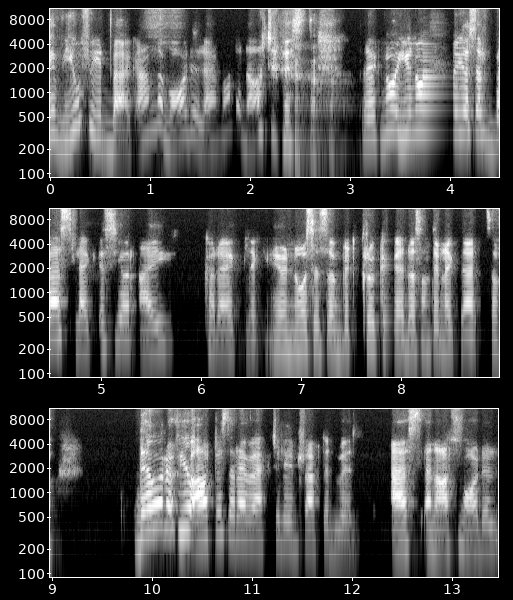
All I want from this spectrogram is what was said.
give you feedback. I'm the model. I'm not an artist." like, no, you know yourself best. Like, is your eye correct? Like, your nose is a bit crooked or something like that. So there were a few artists that I've actually interacted with as an art model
